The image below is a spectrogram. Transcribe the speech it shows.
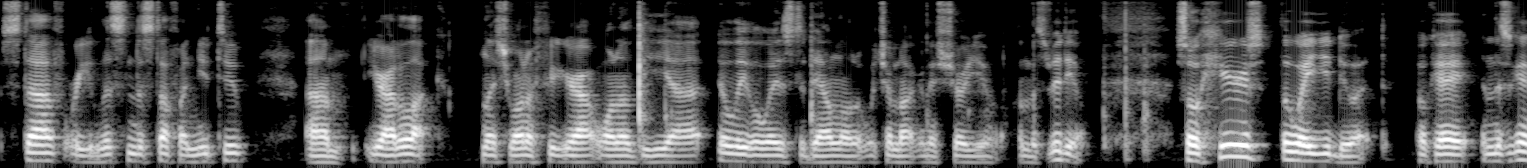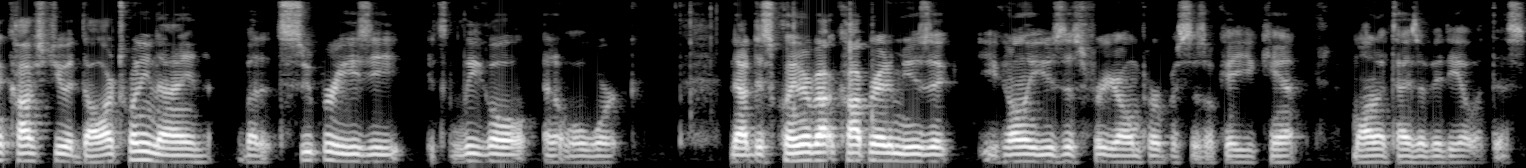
stuff or you listen to stuff on YouTube, um, you're out of luck unless you want to figure out one of the uh, illegal ways to download it, which I'm not going to show you on this video. So here's the way you do it, okay? And this is going to cost you $1.29, but it's super easy It's legal and it will work. Now, disclaimer about copyrighted music, you can only use this for your own purposes, okay? You can't monetize a video with this.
